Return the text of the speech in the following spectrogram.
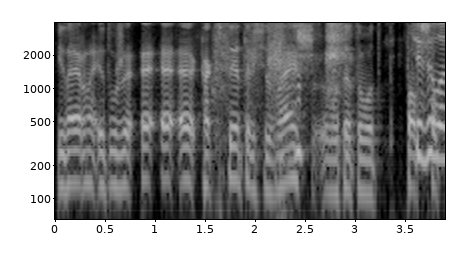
И, наверное, это уже э -э -э, как в Тетрисе, знаешь, вот это вот Тяжело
